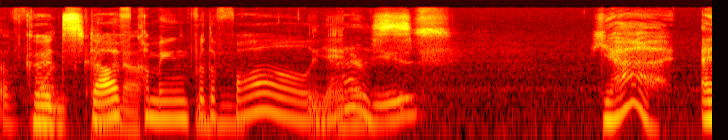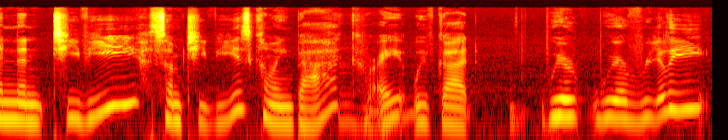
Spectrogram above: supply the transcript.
of Good stuff up. coming for the Mhm. fall. And yes. interviews. Yeah. And then TV, some TV is coming back, Mm-hmm. right? We've got we're we're really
